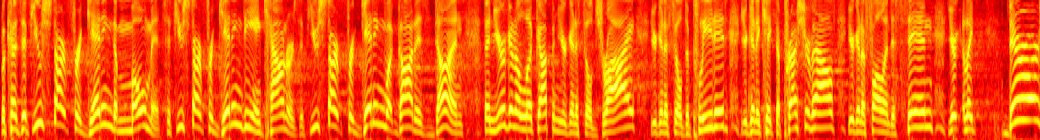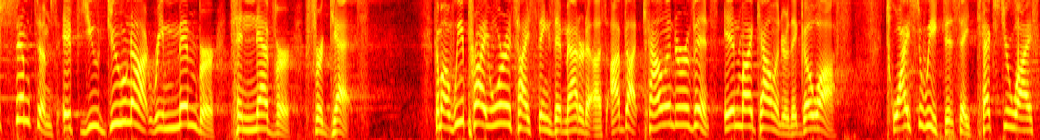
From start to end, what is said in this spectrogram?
Because if you start forgetting the moments, if you start forgetting the encounters, if you start forgetting what God has done, then you're gonna look up and you're gonna feel dry, you're gonna feel depleted, you're gonna kick the pressure valve, you're gonna fall into sin. You're like, there are symptoms if you do not remember to never forget. Come on, we prioritize things that matter to us. I've got calendar events in my calendar that go off twice a week that say, text your wife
